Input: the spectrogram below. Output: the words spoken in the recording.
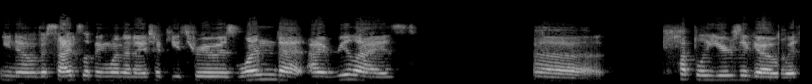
you know, the side slipping one that I took you through is one that I realized uh, a couple years ago with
